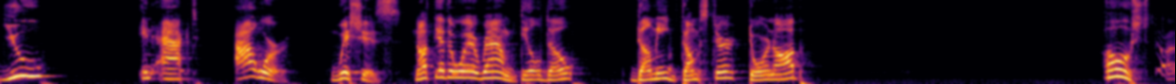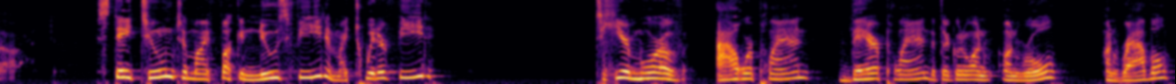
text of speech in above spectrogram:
you enact our wishes, not the other way around, dildo, dummy, dumpster, doorknob. Oh, uh, Stay tuned to my fucking news feed and my Twitter feed to hear more of our plan, their plan that they're going to un- unroll, unravel.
